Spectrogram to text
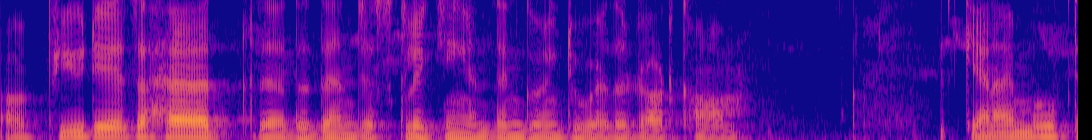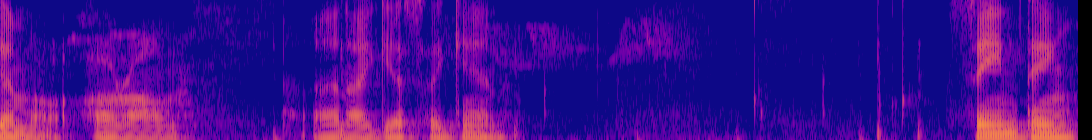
a few days ahead rather than just clicking and then going to weather.com can I move them around and I guess I can. Same thing.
